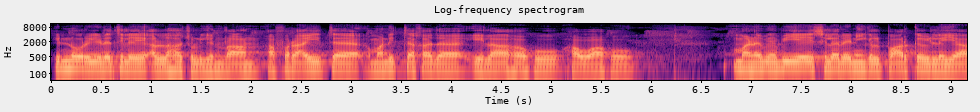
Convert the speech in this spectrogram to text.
இன்னொரு இடத்திலே அல்லாஹ் சொல்கின்றான் அஃபர் ஐத்த மனித்தகத இலாஹு ஹவாஹு? மனநபியே சிலரை நீங்கள் பார்க்கவில்லையா?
